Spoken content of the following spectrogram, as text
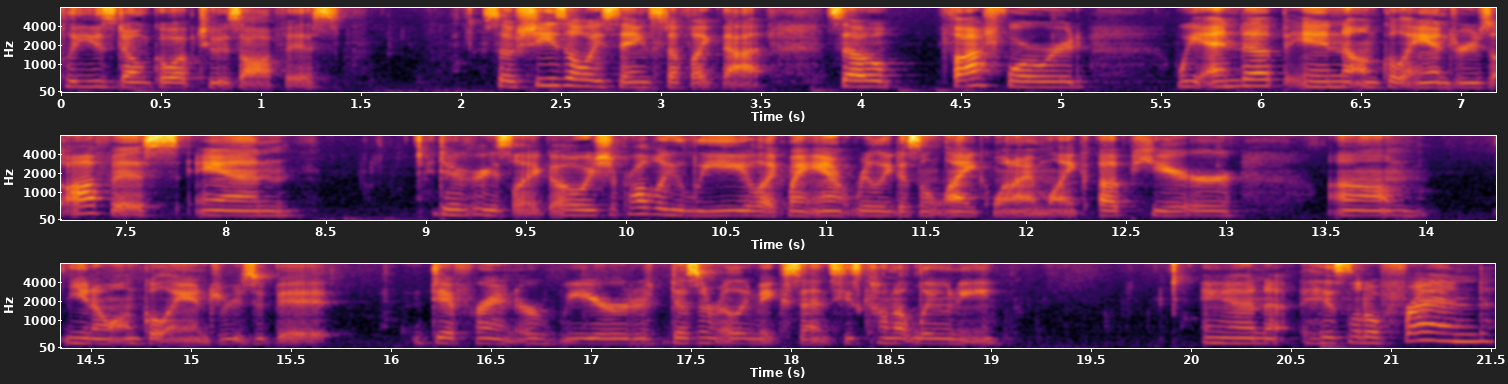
Please don't go up to his office." So she's always saying stuff like that. So flash forward, we end up in Uncle Andrew's office and Diggory's like, oh, we should probably leave. Like, my aunt really doesn't like when I'm like up here. Um, you know, Uncle Andrew's a bit different or weird. It doesn't really make sense. He's kind of loony. And his little friend,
